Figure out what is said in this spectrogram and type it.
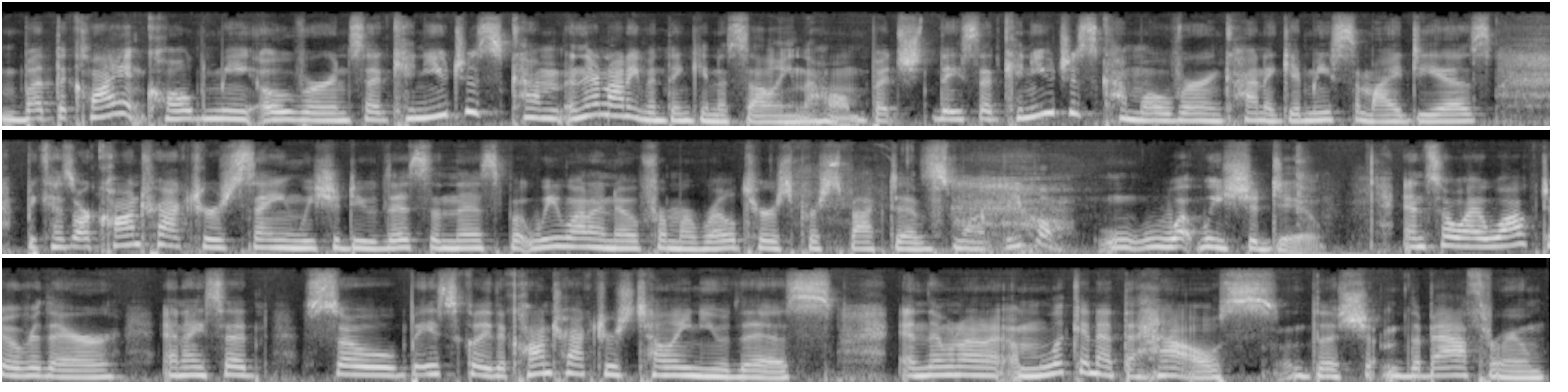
But the client called me over and said, Can you just come? And they're not even thinking of selling the home, but they said, Can you just come over and kind of give me some ideas? Because our contractor's saying we should do this and this, but we want to know from a realtor's perspective Smart people. what we should do. And so I walked over there and I said, So basically, the contractor's telling you this. And then when I'm looking at the house, the, sh- the bathroom,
